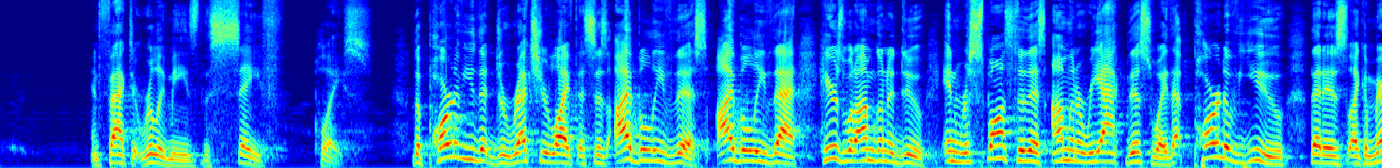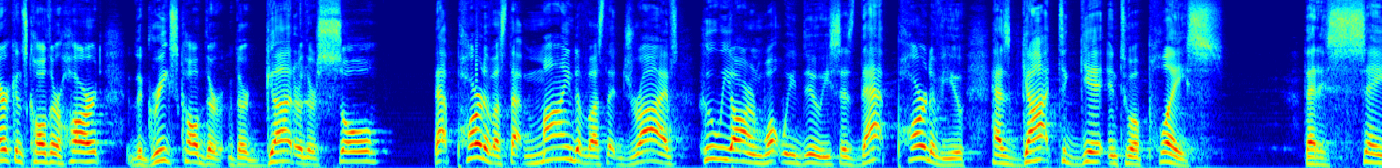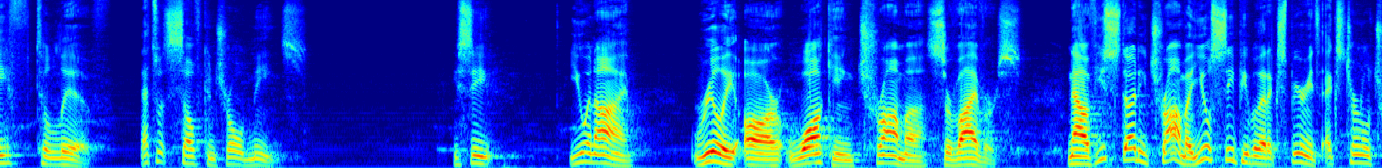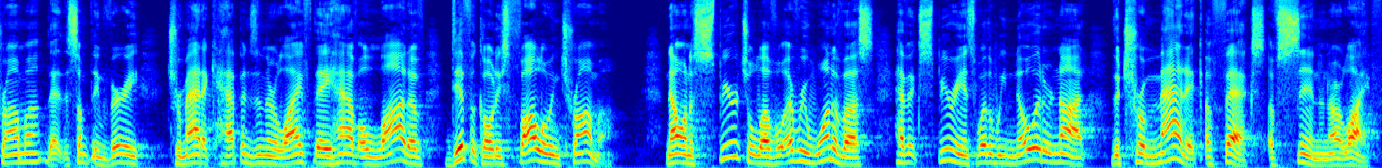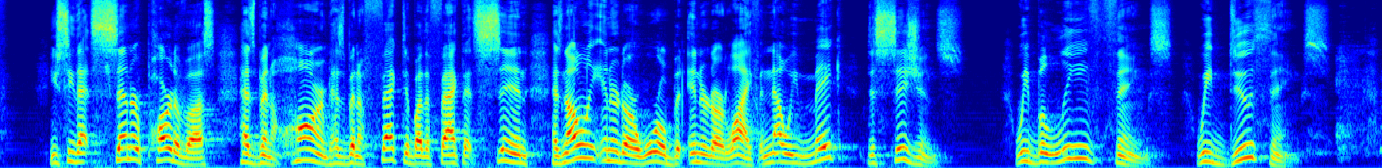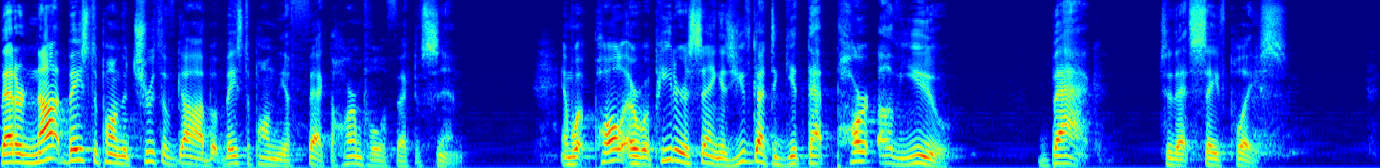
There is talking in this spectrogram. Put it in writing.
In fact, it really means the safe place the part of you that directs your life that says, I believe this, I believe that, here's what I'm going to do. In response to this, I'm going to react this way. That part of you that is like Americans call their heart, the Greeks called their, their gut or their soul, that part of us, that mind of us that drives who we are and what we do, he says that part of you has got to get into a place that is safe to live. That's what self controlled means. You see, you and I really are walking trauma survivors. Now, if you study trauma, you'll see people that experience external trauma, that something very traumatic happens in their life. They have a lot of difficulties following trauma. Now, on a spiritual level, every one of us have experienced, whether we know it or not, the traumatic effects of sin in our life. You see, that center part of us has been harmed, has been affected by the fact that sin has not only entered our world, but entered our life. And now we make decisions. We believe things. We do things that are not based upon the truth of God, but based upon the effect, the harmful effect of sin. And what Paul or what Peter is saying is you've got to get that part of you back to that safe place.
